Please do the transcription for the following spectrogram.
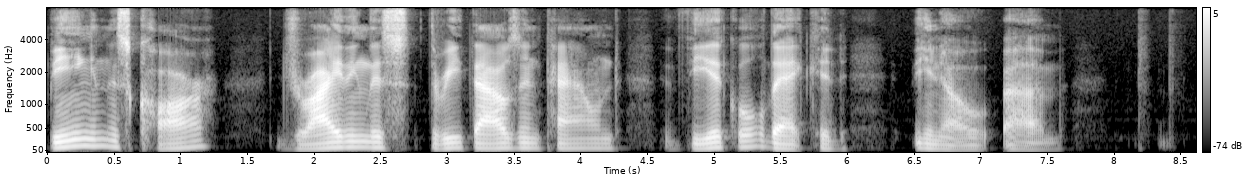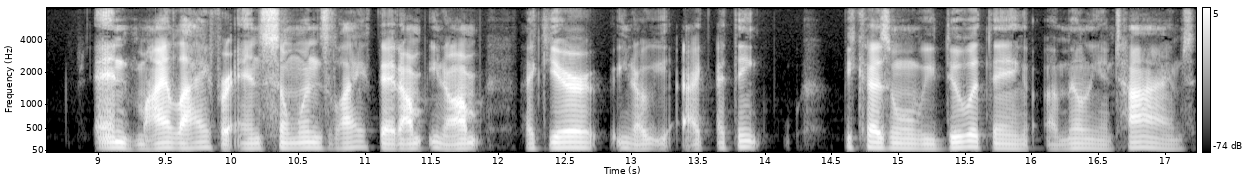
being in this car, driving this 3,000 pound vehicle that could, you know, um, end my life or end someone's life that I'm, you know, I'm like, you're, you know, I, I think because when we do a thing a million times,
